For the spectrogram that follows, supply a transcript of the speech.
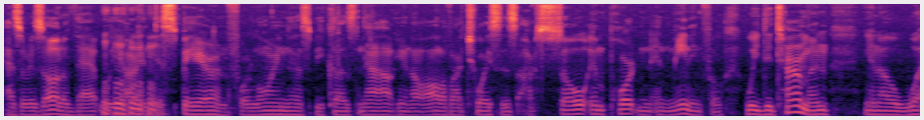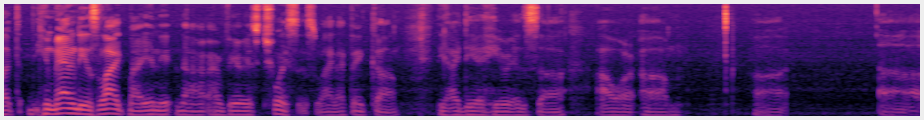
as a result of that, we are in despair and forlornness because now you know all of our choices are so important and meaningful. We determine, you know, what humanity is like by any, our, our various choices. Right? I think uh, the idea here is uh, our. Um, uh, uh,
